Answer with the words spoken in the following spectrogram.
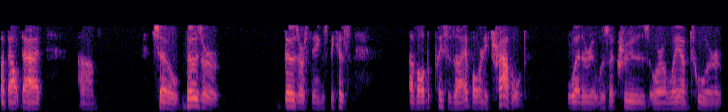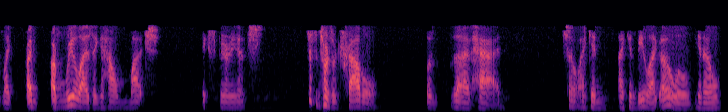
about that." Um, so those are those are things because of all the places I've already traveled whether it was a cruise or a land tour, like I'm I'm realizing how much experience, just in terms of travel, was, that I've had. So I can I can be like, oh well, you know,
